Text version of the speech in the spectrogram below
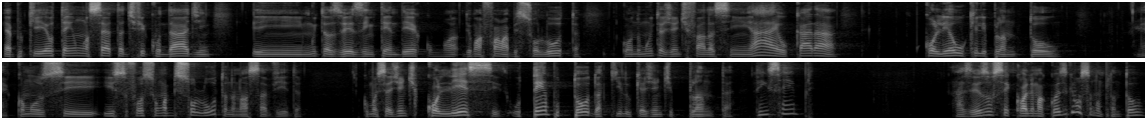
É porque eu tenho uma certa dificuldade em muitas vezes entender de uma forma absoluta quando muita gente fala assim, ah, o cara colheu o que ele plantou. É como se isso fosse um absoluto na nossa vida. Como se a gente colhesse o tempo todo aquilo que a gente planta. Nem sempre. Às vezes você colhe uma coisa que você não plantou.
